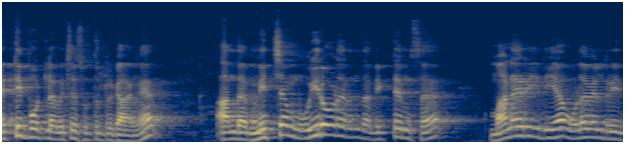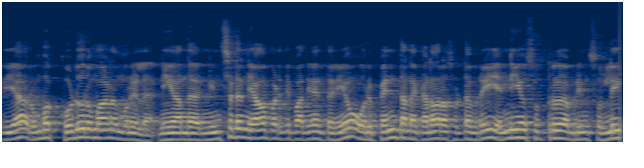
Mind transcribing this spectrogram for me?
நெத்தி போட்டில் வச்சு சுத்துட்டு இருக்காங்க அந்த மிச்சம் உயிரோடு இருந்த விக்டிம்ஸை மன ரீதியாக உளவியல் ரீதியாக ரொம்ப கொடூரமான முறையில் நீங்கள் அந்த இன்சிடென்ட் ஞாபகப்படுத்தி பார்த்தீங்கன்னா தெரியும். ஒரு பெண் தன்னை கணவரை சுட்ட பிறகு என்னையும் சுற்று அப்படின்னு சொல்லி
